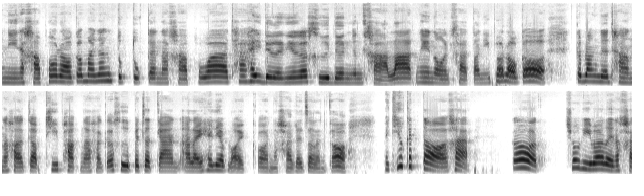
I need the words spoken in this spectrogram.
อนนี้นะคะพวกเราก็มานั่งตุกๆกันนะคะ เพราะว่าถ้าให้เดินเนี่ยก็คือเดินกันขาลากแน่นอนค่ะ ตอนนี้พวกเราก็กำลังเดินทางนะคะกลับที่พักนะคะ ก็คือไปจัดการอะไรให้เรียบร้อยก่อนนะคะ แล้วจากนั้นก็ไปเที่ยวกันต่อค่ะ ก็ โชคดีมากเลยนะคะ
